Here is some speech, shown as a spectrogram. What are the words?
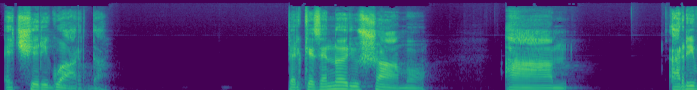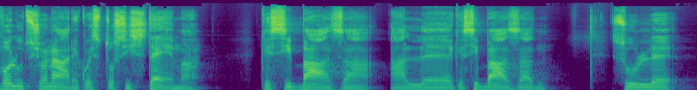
e ci riguarda. Perché se noi riusciamo a, a rivoluzionare questo sistema che si basa, al, che si basa sul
